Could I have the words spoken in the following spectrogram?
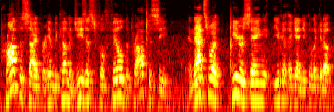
prophesied for him to come, and Jesus fulfilled the prophecy, and that's what Peter is saying. You can again, you can look it up.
